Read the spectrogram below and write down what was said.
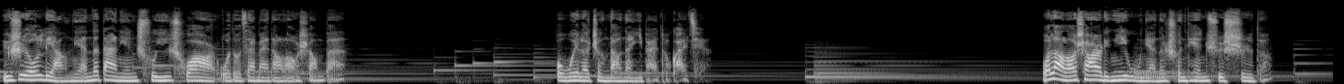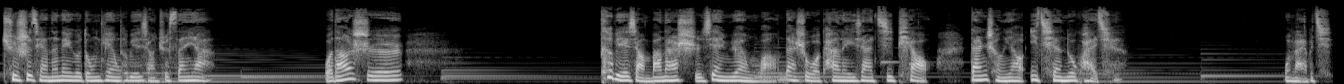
于是有两年的大年初一、初二，我都在麦当劳上班。我为了挣到那一百多块钱。我姥姥是二零一五年的春天去世的，去世前的那个冬天，我特别想去三亚。我当时特别想帮她实现愿望，但是我看了一下机票，单程要一千多块钱，我买不起。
